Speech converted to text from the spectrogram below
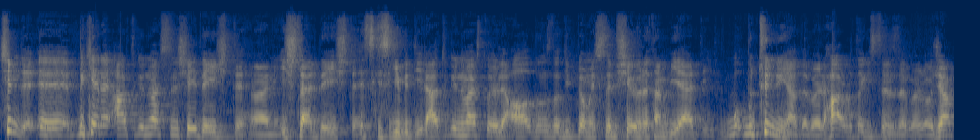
Şimdi e, bir kere artık üniversitenin şeyi değişti. Yani işler değişti. Eskisi gibi değil. Artık üniversite öyle aldığınızda diploma size bir şey öğreten bir yer değil. Bu, bütün dünyada böyle. Harvard'a gitseniz de böyle hocam.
